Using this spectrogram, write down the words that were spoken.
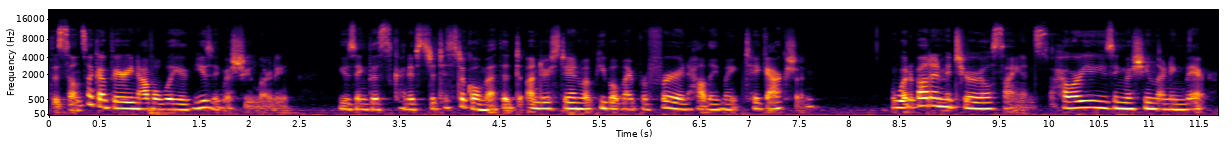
This sounds like a very novel way of using machine learning, using this kind of statistical method to understand what people might prefer and how they might take action. What about in material science? How are you using machine learning there?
